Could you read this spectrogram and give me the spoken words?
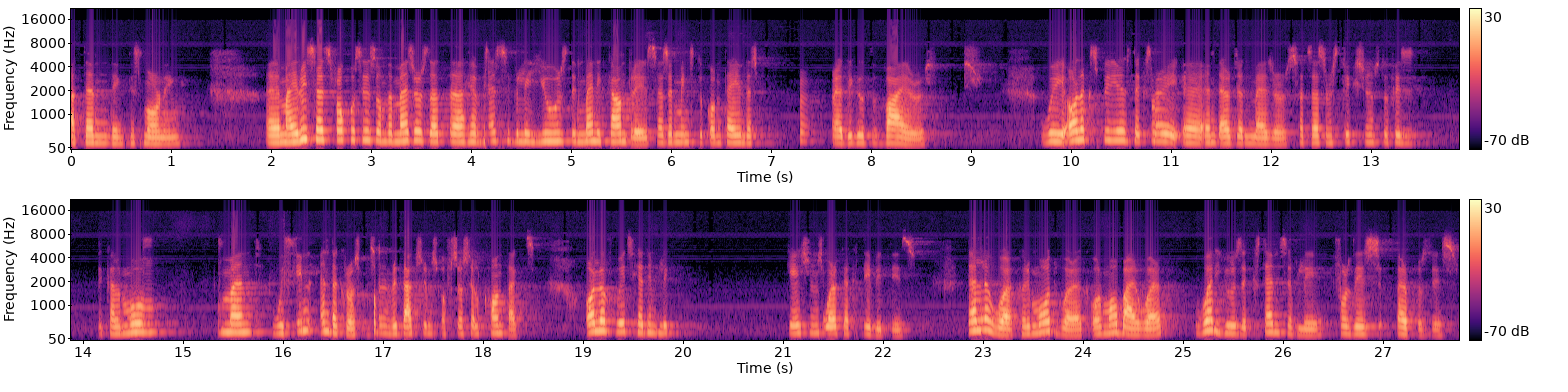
attending this morning. Uh, my research focuses on the measures that uh, have been extensively used in many countries as a means to contain the spreading of the virus. We all experienced extraordinary uh, and urgent measures, such as restrictions to physical movement within and across and reductions of social contacts, all of which had implications on work activities. Telework, remote work, or mobile work were used extensively for these purposes.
